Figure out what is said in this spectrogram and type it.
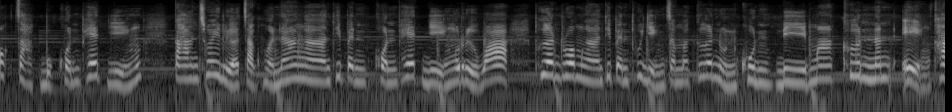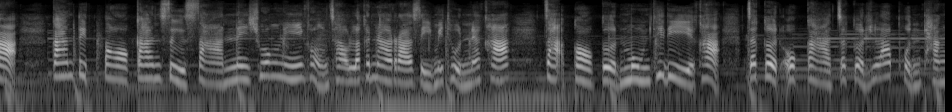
คจากบุคคลเพศหญิง การช่วยเหลือจากหัวหน้างานที่เป็นคนเพศหญิง หรือว่าเพื่อนร่วมงานที่เป็นผู้หญิงจะมาเกื้อหนุนคุณดีมากขึ้นนั่นเองค่ะ การติดต่อการสื่อสารในช่วงนี้ของชาวลัคนาราศีมิถุนนะคะ จะก่อเกิดมุมที่ดีค่ะ จะเกิดโอกาสจะเกิดลาภผลทาง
